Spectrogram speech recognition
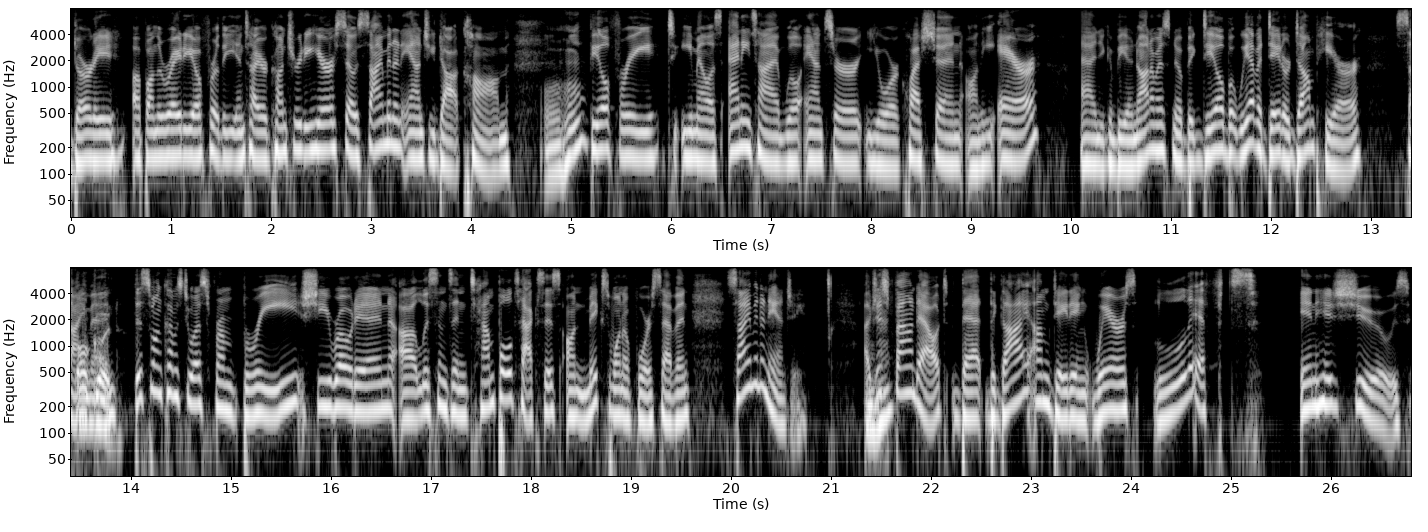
dirty up on the radio for the entire country to hear. So simonandangi.com. Feel free to email us anytime. We'll answer your question on the air. And you can be anonymous, no big deal. But we have a date or dump here, Simon. Oh, good. This one comes to us from Bree. She wrote in, uh, listens in Temple, Texas on Mix 1047. Simon and Angi, I just found out that the guy I'm dating wears lifts in his shoes,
